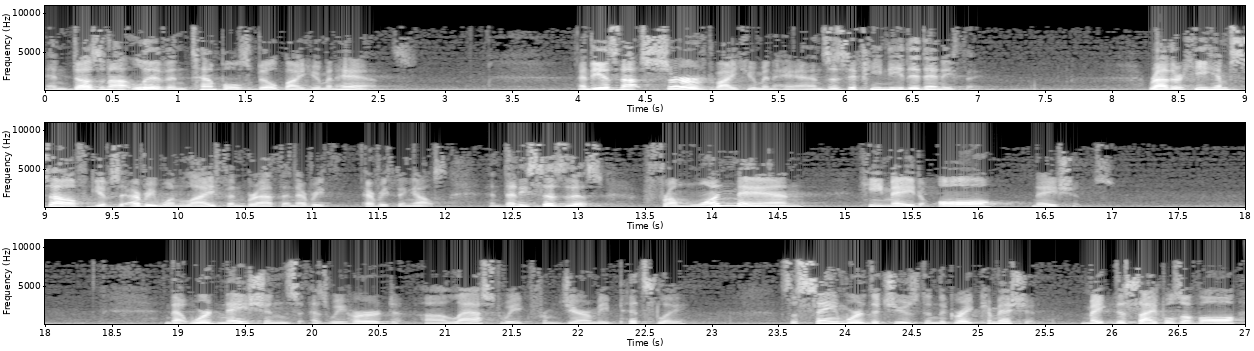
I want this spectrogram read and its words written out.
and does not live in temples built by human hands. And he is not served by human hands as if he needed anything. Rather, he himself gives everyone life and breath and every, everything else. And then he says this, from one man he made all nations. That word nations, as we heard uh, last week from Jeremy Pitsley, it's the same word that's used in the Great Commission. Make disciples of all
